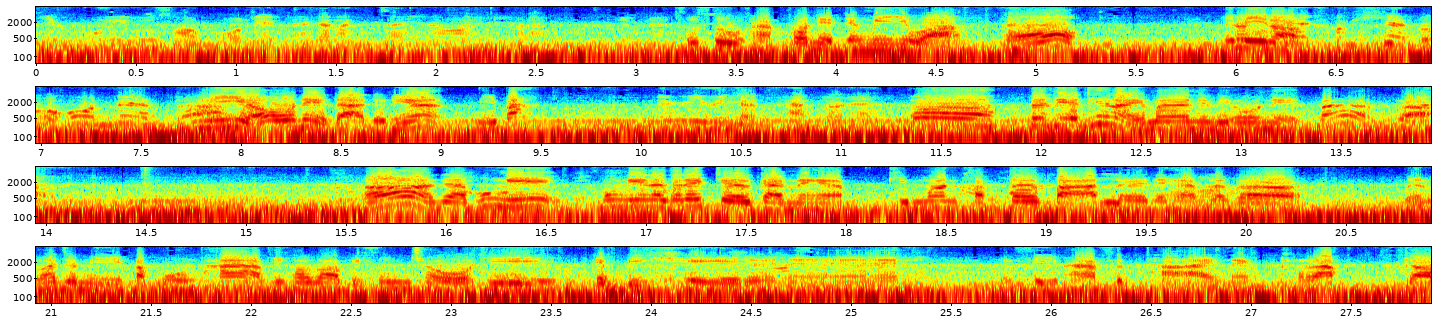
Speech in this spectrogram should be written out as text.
คิมพูดอยู่สอบโอเน็ตให้กำลังใจหน่อยเห็นไหมสู้ๆครับโอเน็ตยังมีอยู่เหรอโมไม่มีหรอกเขาเขียนว่าโอเน็ตอะมีเหรอโอเน็ตอะเดี๋ยวนี้มีปะไม่มีมีจัดแผ่นแล้วไงเออไปเรียนที่ไหนมาเนี่ยมีโอเน็ตบ้าหรือเปล่าอ๋อเดี๋ยวพรุ่งนี้พรุ่งนี้เราจะได้เจอกันนะครับคิมมอนคอปเตอร์บาร์เลยนะครับ แล้วก็เหมือนว่าจะมีประมูลภาพที่เขาก็เอาไปขึ้นโชว์ที่ MBK ด้วยนะเป็น สีภาพสุดท้ายนะครับ ก็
